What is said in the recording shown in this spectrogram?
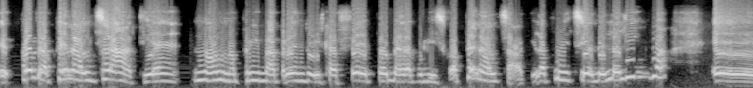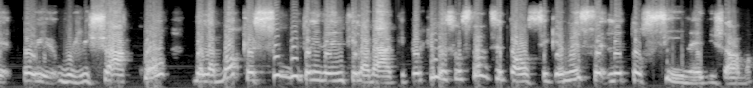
eh, proprio appena alzati, eh, non prima prendo il caffè e poi me la pulisco, appena alzati, la pulizia della lingua e poi un risciacquo della bocca e subito i denti lavati, perché le sostanze tossiche, emesse, le tossine diciamo,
